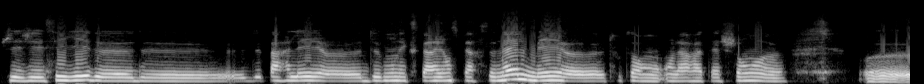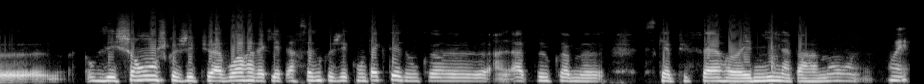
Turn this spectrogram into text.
j'ai essayé de, de, de parler euh, de mon expérience personnelle, mais euh, tout en, en, la rattachant aux échanges que j'ai pu avoir avec les personnes que j'ai contactées. Donc, un, peu comme ce qu'a pu faire Emeline apparemment ouais.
